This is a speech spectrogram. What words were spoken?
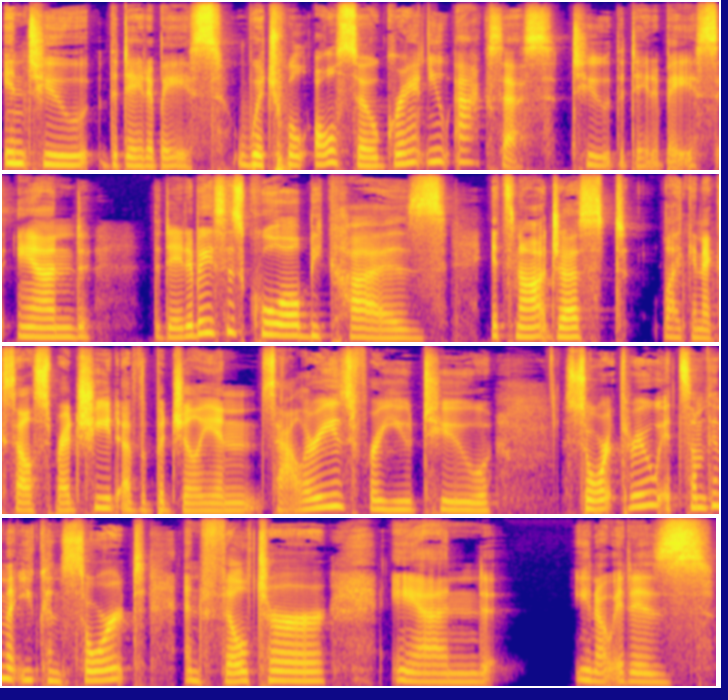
into the database, which will also grant you access to the database. And the database is cool because it's not just like an Excel spreadsheet of a bajillion salaries for you to sort through. It's something that you can sort and filter and you know, it is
